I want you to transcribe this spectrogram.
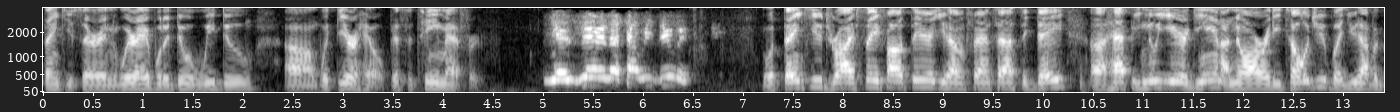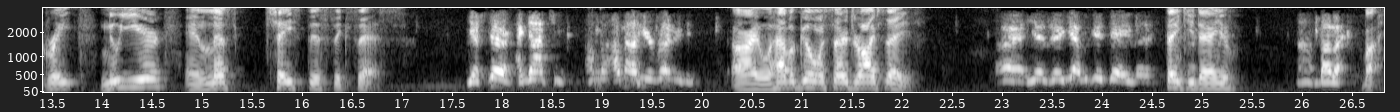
Thank you, sir, and we're able to do what we do um, with your help. It's a team effort. Yes, sir. That's how we do it. Well, thank you. Drive safe out there. You have a fantastic day. Uh, happy New Year again. I know I already told you, but you have a great New Year, and let's chase this success. Yes, sir. I got you. I'm I'm out here running it. All right. Well, have a good one, sir. Drive safe. All right. Sir. You have a good day, man. Thank you, Daniel. Uh, bye bye. Bye.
